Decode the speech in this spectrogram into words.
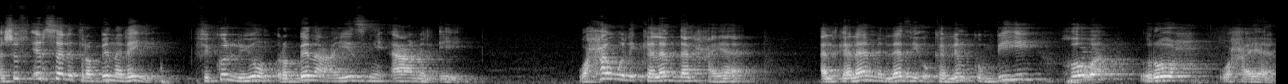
أشوف إيه رسالة ربنا ليا؟ في كل يوم ربنا عايزني أعمل إيه؟ وحول الكلام ده لحياة. الكلام الذي أكلمكم به هو روح وحياة.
